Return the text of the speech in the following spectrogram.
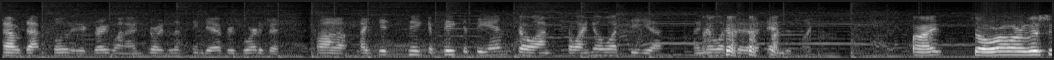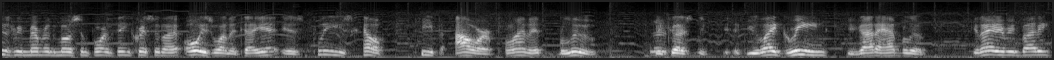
That was absolutely a great one. I enjoyed listening to every word of it. Uh, I did sneak a peek at the end, so I'm so I know what the uh, I know what the end is like. All right. So all our listeners, remember the most important thing Chris and I always want to tell you is please help keep our planet blue. blue. Because if, if you like green, you got to have blue. Good night, everybody.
